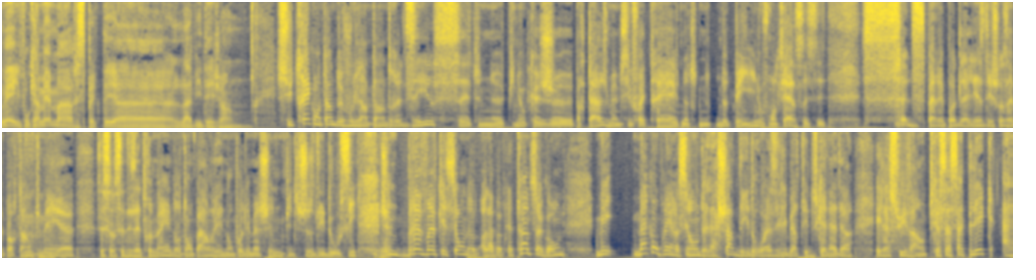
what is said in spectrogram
mais il faut quand même euh, respecter euh, la vie des gens. Je suis très contente de vous l'entendre dire. C'est une opinion que je partage, même s'il faut être très notre notre pays, nos frontières, c'est- ça disparaît pas de la liste des choses importantes, mais euh, c'est ça, c'est des êtres humains dont on parle et non pas des machines puis juste des dossiers. J'ai une brève brève question. On a, on a à peu près 30 secondes, mais Ma compréhension de la Charte des droits et libertés du Canada est la suivante, que ça s'applique à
